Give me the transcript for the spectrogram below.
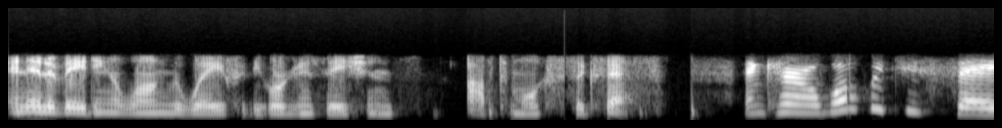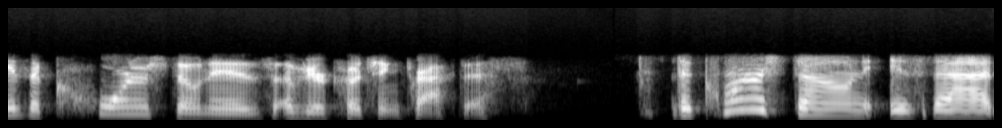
and innovating along the way for the organization's optimal success. And Carol, what would you say the cornerstone is of your coaching practice? The cornerstone is that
